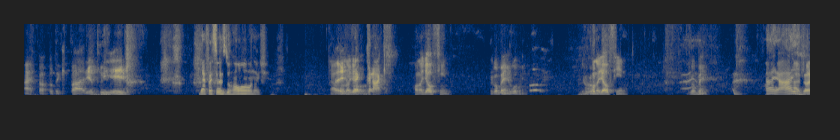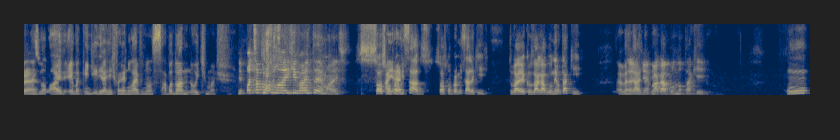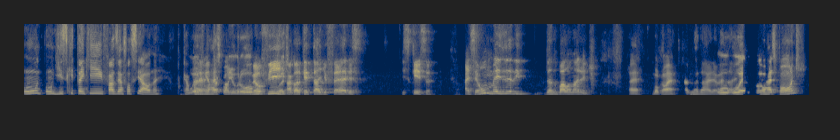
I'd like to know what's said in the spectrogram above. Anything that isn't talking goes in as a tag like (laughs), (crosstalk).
Ai, pra puta que pariu, tu e ele. Defensores do Ronald. Ah, Aí, Ronald é pô. craque. Ronald é o fino. Jogou bem, jogou bem. Ronald é o fino. Jogou bem. Ai, ai. Agora- Mais uma live. Ei, mas quem diria a gente fazendo live num sábado à noite, macho? E pode se acostumar aí que vai ter mais. Só os Ah, é? compromissados. Só os compromissados aqui. Tu vai ver que os vagabundos nem tá aqui. É É, verdade. quem é né? vagabundo não tá aqui. um, um, um disse que tem que fazer a social, né? A O tá- responde o grupo. Meu filho, Hoje- agora que ele tá de férias, esqueça. Vai ser um mês ele dando balão na gente. É, Bocão é. É verdade, é verdade. O, o não responde.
